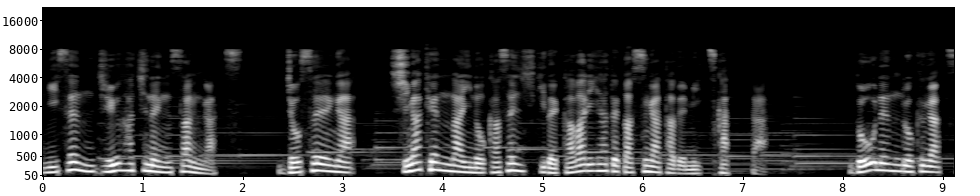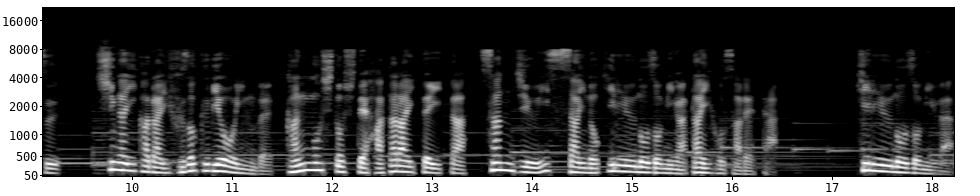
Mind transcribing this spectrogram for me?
2018年3月女性が滋賀県内の河川敷で変わり果てた姿で見つかった。同年6月市外医科大附属病院で看護師として働いていた31歳の桐生のぞみが逮捕された。桐生のぞみは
